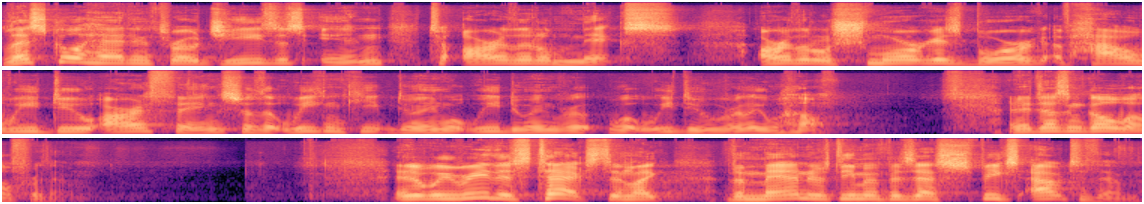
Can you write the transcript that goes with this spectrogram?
Let's go ahead and throw Jesus in to our little mix, our little smorgasbord of how we do our thing so that we can keep doing what we doing what we do really well. And it doesn't go well for them. And we read this text, and like the man who's demon possessed speaks out to them.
